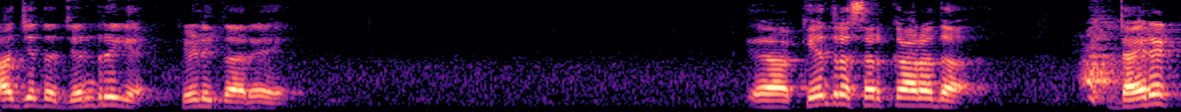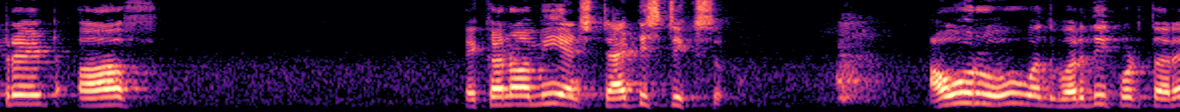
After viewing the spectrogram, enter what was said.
ರಾಜ್ಯದ ಜನರಿಗೆ ಹೇಳಿದ್ದಾರೆ. ಕೇಂದ್ರ ಸರ್ಕಾರದ directorate of economy and statistics. ಅವರು ಒಂದು ವರದಿ ಕೊಡ್ತಾರೆ,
